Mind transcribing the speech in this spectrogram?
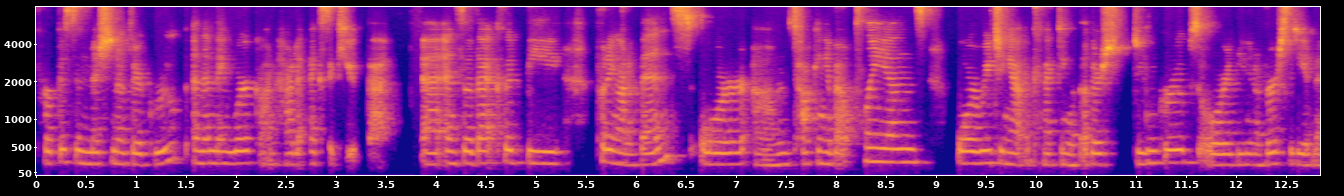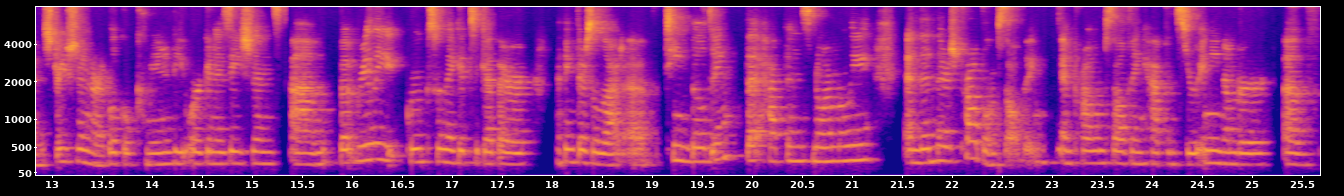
purpose and mission of their group, and then they work on how to execute that. Uh, and so that could be putting on events or um, talking about plans or reaching out and connecting with other student groups or the university administration or local community organizations. Um, but really, groups, when they get together, I think there's a lot of team building that happens normally. And then there's problem solving. And problem solving happens through any number of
